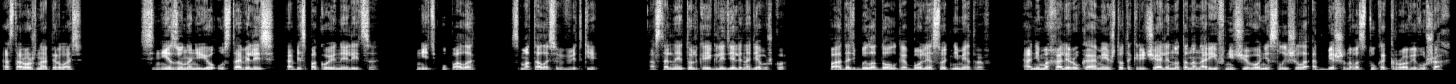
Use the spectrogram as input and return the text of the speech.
осторожно оперлась. Снизу на нее уставились обеспокоенные лица. Нить упала, смоталась в витки. Остальные только и глядели на девушку. Падать было долго, более сотни метров. Они махали руками и что-то кричали, но Тананариф ничего не слышала от бешеного стука крови в ушах.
